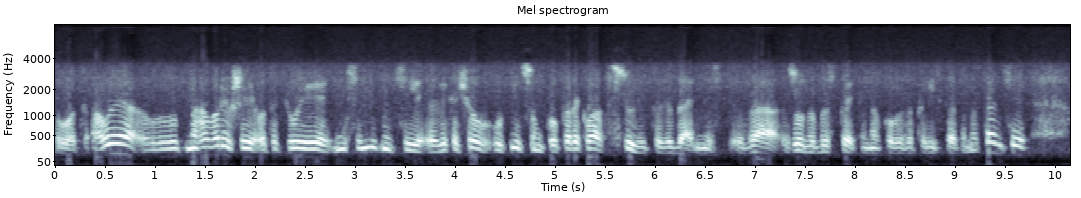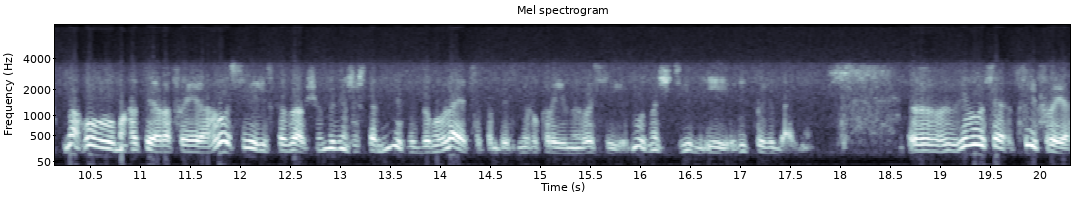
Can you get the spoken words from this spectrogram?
От але наговоривши отакої нісенітниці, Ліхачов у підсумку переклав всю відповідальність за зону безпеки навколо Запорізької атомної станції на голову МАГАТЕ Рафаеля Гросі і сказав, що ну він же ж там їздить, домовляється там десь між Україною і Росією. Ну, значить, він і відповідальний. Е, з'явилися цифри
